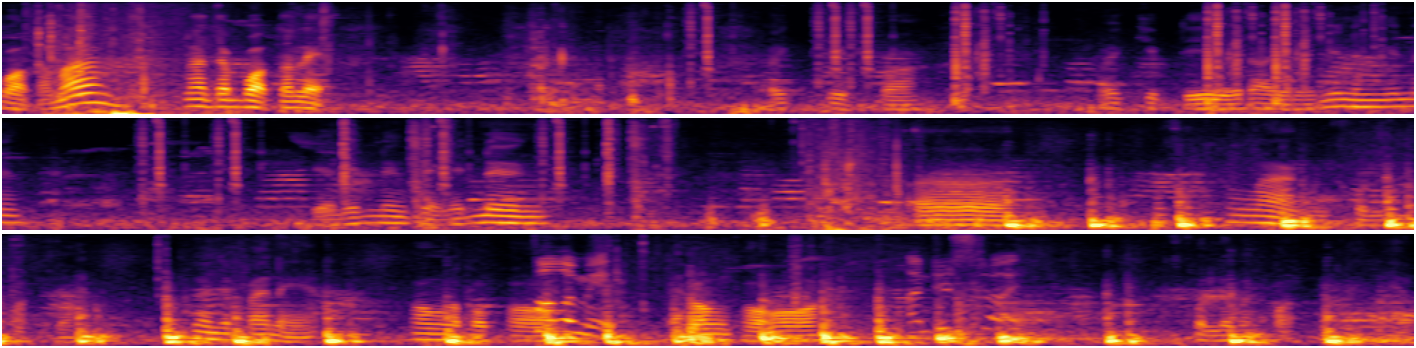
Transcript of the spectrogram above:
บอดอะมั้งน่าจะบอดนั่นแหละไปกิบว่ะไปกิบดีได้อยู่นิดนึงนิดนึงเปลี่ยนนิดนึงเปลี่ยนนิดนึงเออ ล่างมีคนบอดว่ะเพื่อนจะไปไหนอะห้องรปภ Follow me. ไปห้องพอ Understood. คนเริ่มมันบอดอะไรเนี่ย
